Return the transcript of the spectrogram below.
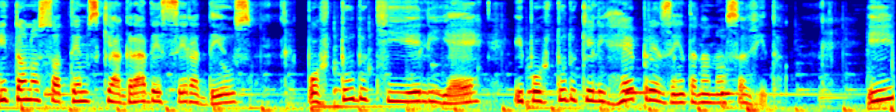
Então nós só temos que agradecer a Deus por tudo que Ele é e por tudo que Ele representa na nossa vida. E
